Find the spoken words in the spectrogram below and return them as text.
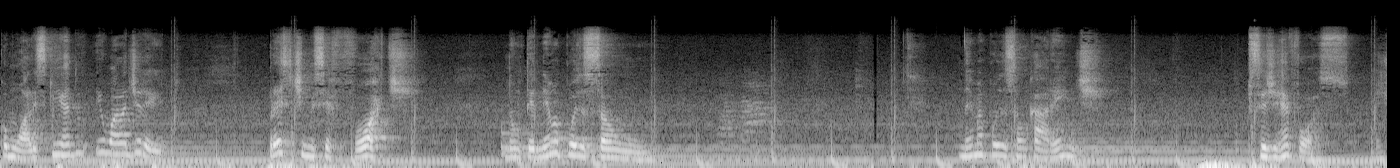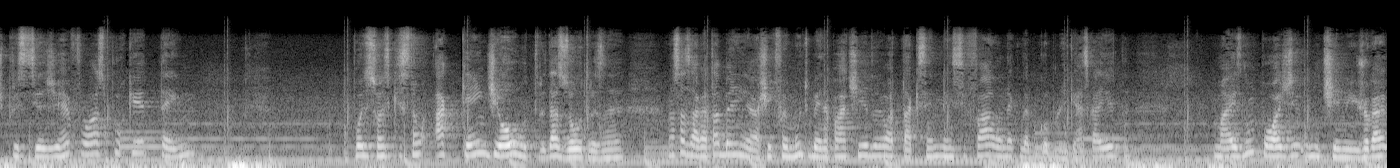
como o ala esquerdo e o ala direito. Para esse time ser forte, não ter nenhuma posição nenhuma posição carente precisa de reforço. A gente precisa de reforço porque tem posições que estão aquém de outras, das outras, né? Nossa zaga tá bem, eu achei que foi muito bem na partida, o ataque nem se fala, né? Com o Gabigol, Bruno e Rascaeta. Mas não pode um time jogar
